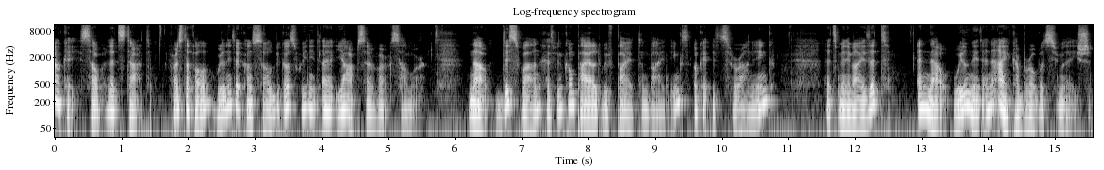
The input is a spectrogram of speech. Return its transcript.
Okay, so let's start. First of all, we'll need a console because we need a YARP server somewhere. Now, this one has been compiled with Python bindings. Okay, it's running. Let's minimize it. And now we'll need an iCub robot simulation.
